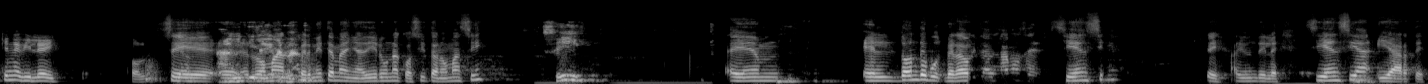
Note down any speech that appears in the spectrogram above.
Tiene delay. Sí, eh, Román, permíteme añadir una cosita nomás, ¿sí? Sí. Em, el dónde, ¿verdad? Ahorita hablamos de ciencia. Sí, hay un delay. Ciencia y arte.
